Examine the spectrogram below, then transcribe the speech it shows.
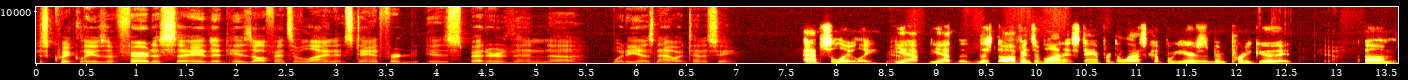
Just quickly, is it fair to say that his offensive line at Stanford is better than uh, what he has now at Tennessee? Absolutely. Yeah. Yeah, yeah. The, the offensive line at Stanford the last couple of years has been pretty good. Yeah. Um,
